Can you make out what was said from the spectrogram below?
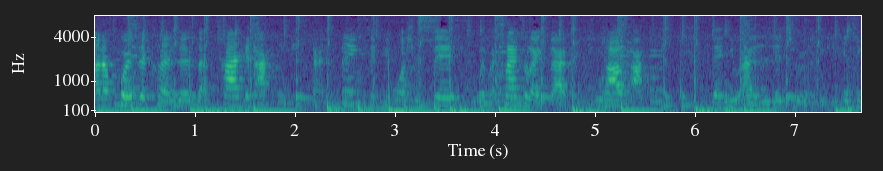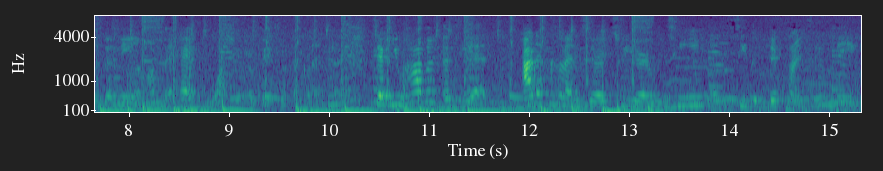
And of course, the cleansers that target acne, these kind of things. If you wash your face with a cleanser like that and you have acne, then you are literally hitting the nail on the head washing your face with a cleanser. So if you haven't as yet, add a cleanser to your routine and see the difference it makes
